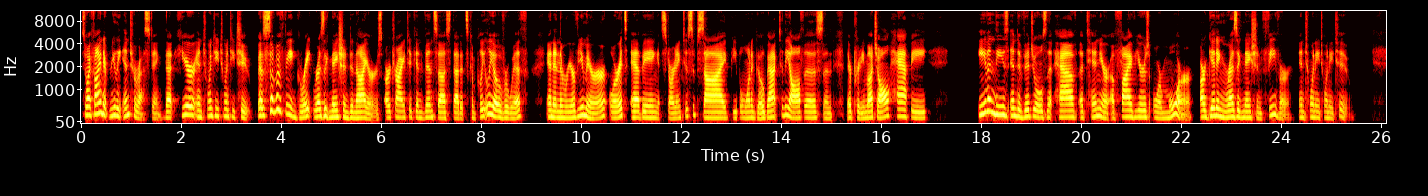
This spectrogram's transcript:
So I find it really interesting that here in 2022, as some of the great resignation deniers are trying to convince us that it's completely over with, and in the rearview mirror, or it's ebbing, it's starting to subside. People want to go back to the office and they're pretty much all happy. Even these individuals that have a tenure of five years or more are getting resignation fever in 2022.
